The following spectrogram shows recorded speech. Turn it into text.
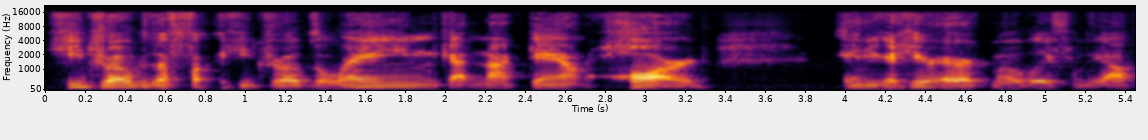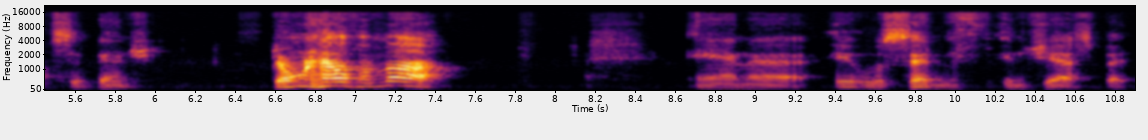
He drove the he drove the lane, got knocked down hard, and you could hear Eric Mobley from the opposite bench, "Don't help him up." And uh, it was said in, in, jest, but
